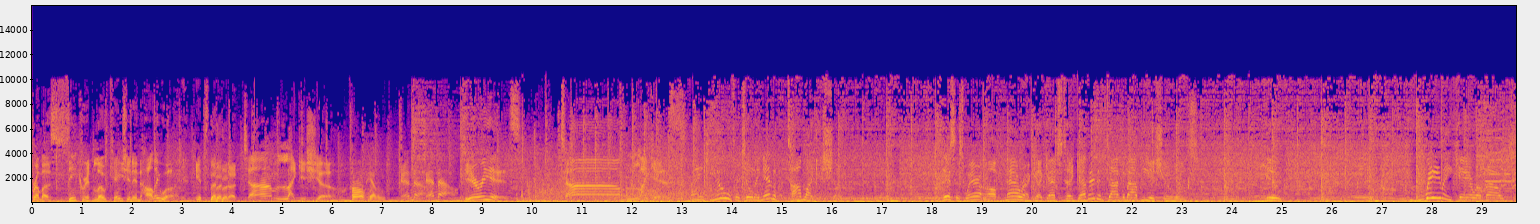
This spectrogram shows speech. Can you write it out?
from a secret location in Hollywood, it's the, the, the Tom Leykis Show. Oh, heavens. And now, and now, here he is, Tom Leykis. Thank you for tuning in to the Tom Leykis Show. This is where America gets together to talk about the issues you really care about.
